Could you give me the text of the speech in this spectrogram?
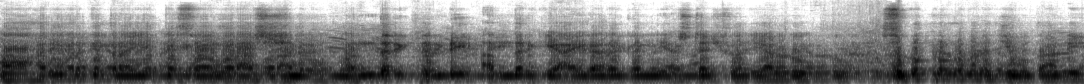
ఆ అయ్యప్ప స్వామి వారి ఆశీస్సులు అందరికీ ఉండి అందరికీ ఆయురారోగ్యాన్ని అష్టైశ్వర్యాలను సుఖప్రదమైన జీవితాన్ని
